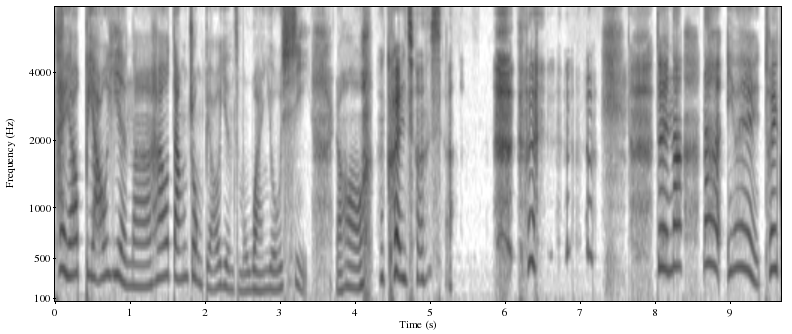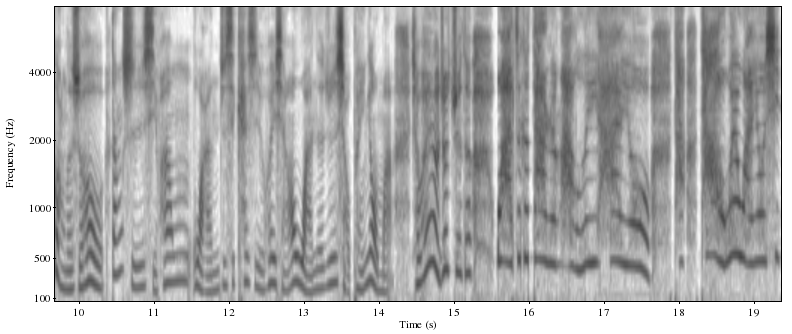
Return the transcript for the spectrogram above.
他也要表演呐，他要当众表演怎么玩游戏，然后 快枪侠。对那那因为推广的时候，当时喜欢玩，就是开始会想要玩的，就是小朋友嘛。小朋友就觉得哇，这个大人好厉害哟，他他好会玩游戏，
